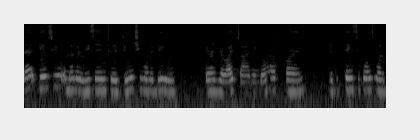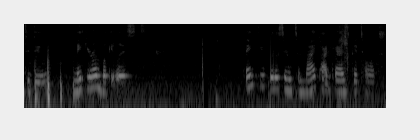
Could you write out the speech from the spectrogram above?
that gives you another reason to do what you want to do during your lifetime and go have fun, do the things you've always wanted to do, make your own bucket list. Thank you for listening to my podcast, Good Talks.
